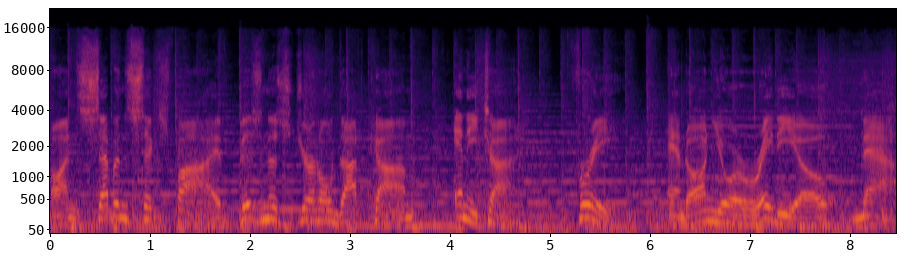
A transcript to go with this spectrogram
on 765businessjournal.com anytime, free, and on your radio now.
